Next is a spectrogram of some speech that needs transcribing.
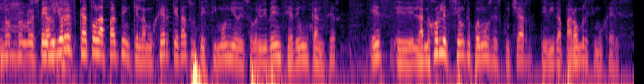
no solo es pero yo rescato la parte en que la mujer que da su testimonio de sobrevivencia de un cáncer es eh, la mejor lección que podemos escuchar de vida para hombres y mujeres.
